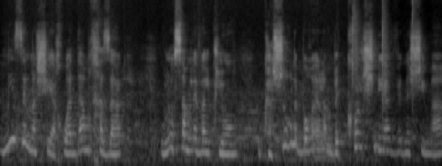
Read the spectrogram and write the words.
מי זה משיח? הוא אדם חזק, הוא לא שם לב על כלום, הוא קשור לבורא עולם בכל שנייה ונשימה,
